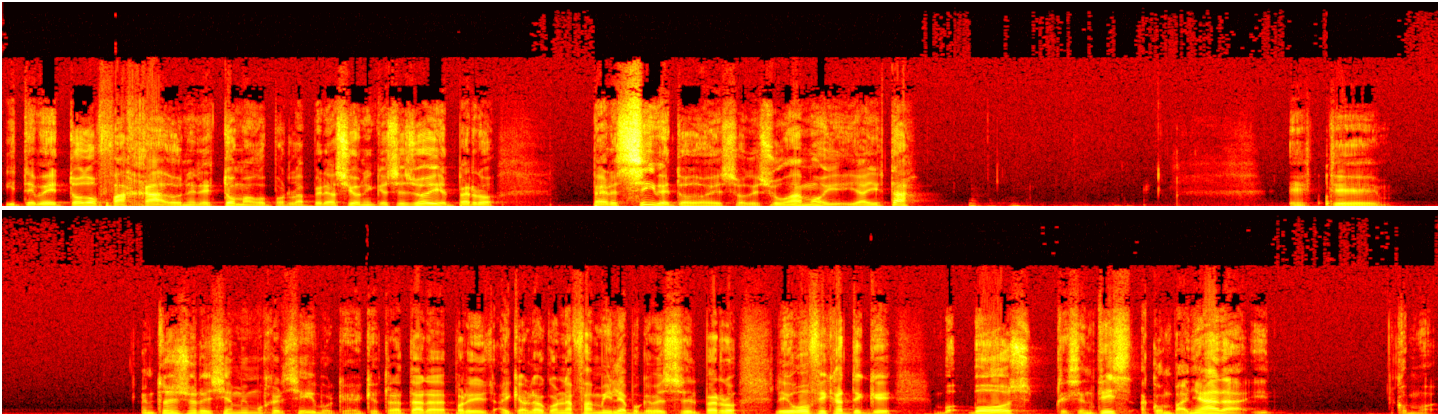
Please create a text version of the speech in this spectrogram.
y te ve todo fajado en el estómago por la operación y qué sé yo, y el perro percibe todo eso de su amo y, y ahí está. Este, entonces yo le decía a mi mujer, sí, porque hay que tratar, por ahí hay que hablar con la familia, porque a veces el perro, le digo, vos fíjate que vos te sentís acompañada y como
